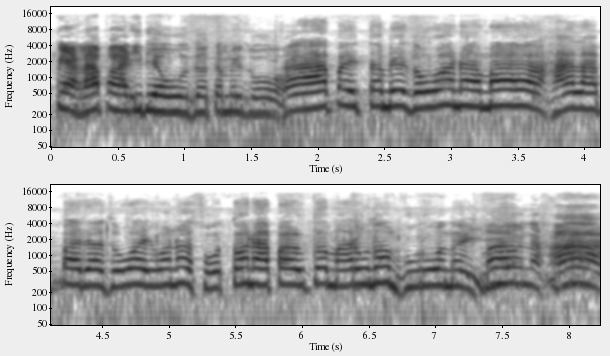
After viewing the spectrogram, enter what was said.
પહેલા પાડી દેવું છે તમે જોવો હા ભાઈ તમે જોવો ને આમાં હાલ આપવા રહ્યા જોવો ઈવન સોતો ના પાડું તો મારું નામ હુરો નહીં. હા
